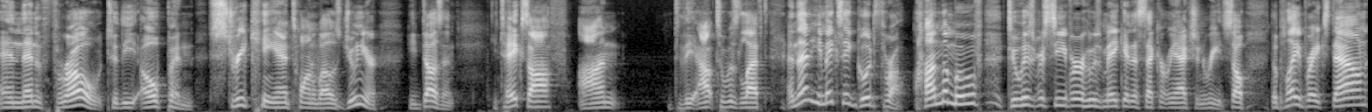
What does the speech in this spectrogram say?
and then throw to the open streaking Antwane Wells Jr. He doesn't. He takes off on to the out to his left, and then he makes a good throw on the move to his receiver who's making a second reaction read. So the play breaks down,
